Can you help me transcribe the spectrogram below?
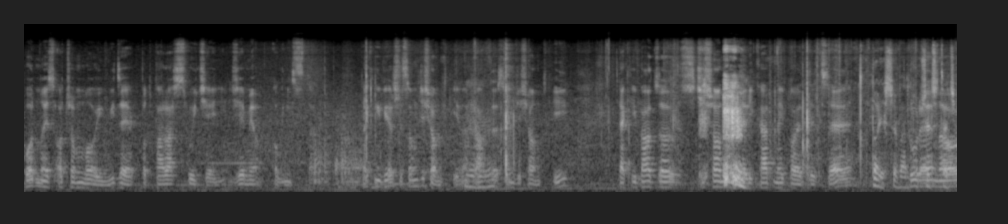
Chłodno jest oczom moim, widzę, jak podpalasz swój cień, ziemio ognista. Takich wierszy są dziesiątki, naprawdę są dziesiątki takiej bardzo ściszonej, delikatnej poetyce, To jeszcze warto które przeczytać. no,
